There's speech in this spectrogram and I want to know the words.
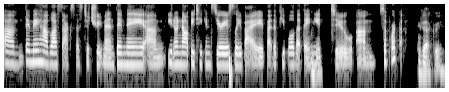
um, they may have less access to treatment. They may um, you know not be taken seriously by by the people that they mm-hmm. need to um, support them. Exactly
